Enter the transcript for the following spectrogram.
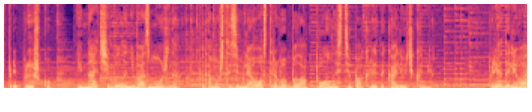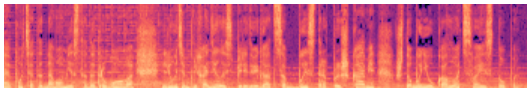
в припрыжку. Иначе было невозможно, потому что земля острова была полностью покрыта колючками. Преодолевая путь от одного места до другого, людям приходилось передвигаться быстро прыжками, чтобы не уколоть свои стопы –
